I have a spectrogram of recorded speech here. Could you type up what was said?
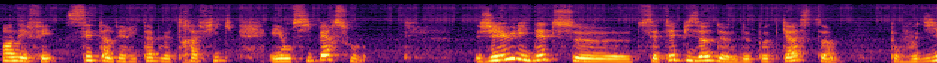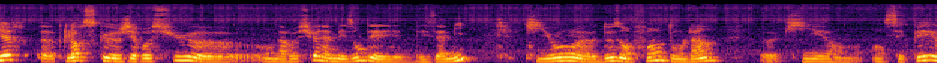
en effet, c'est un véritable trafic et on s'y perd souvent. J'ai eu l'idée de, cet épisode de podcast pour vous dire euh, que lorsque j'ai reçu, euh, on a reçu à la maison des, amis qui ont euh, deux enfants, dont l'un qui est en, CP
